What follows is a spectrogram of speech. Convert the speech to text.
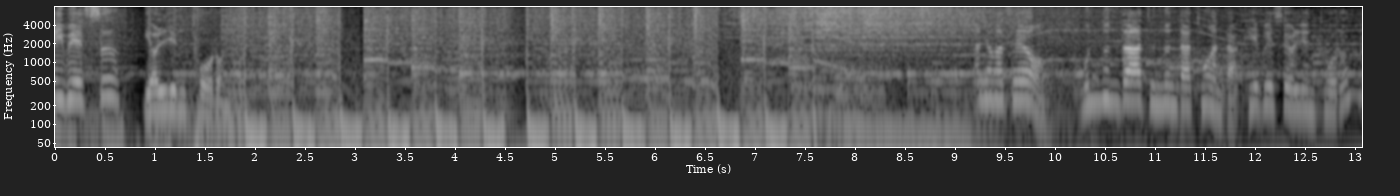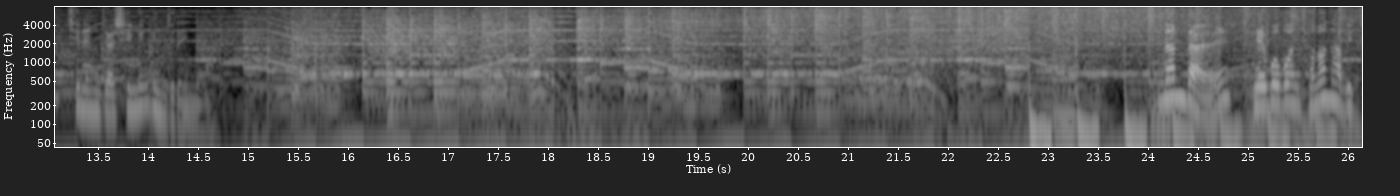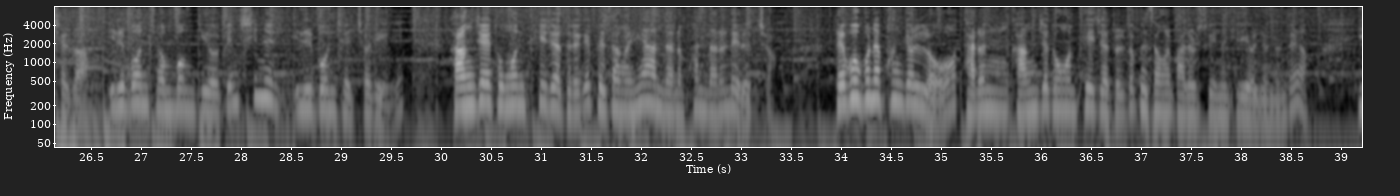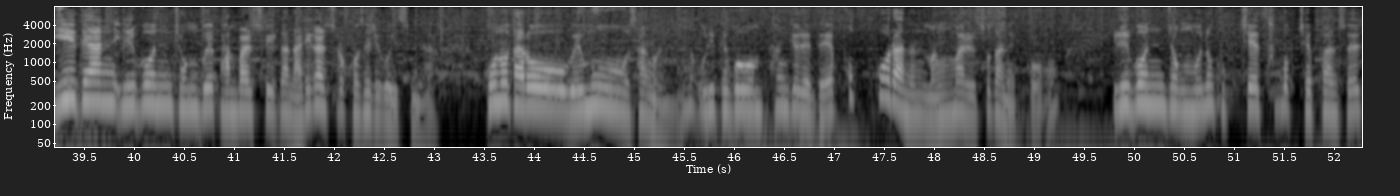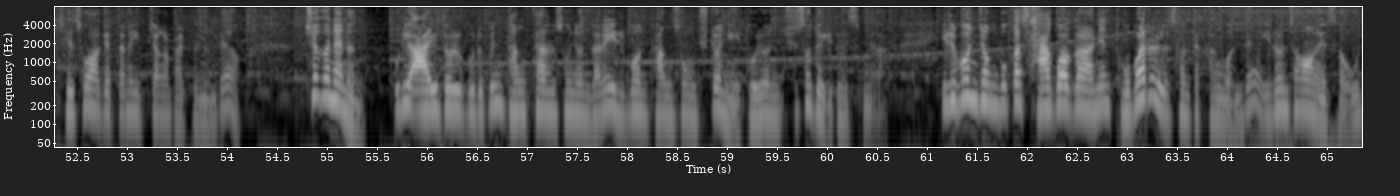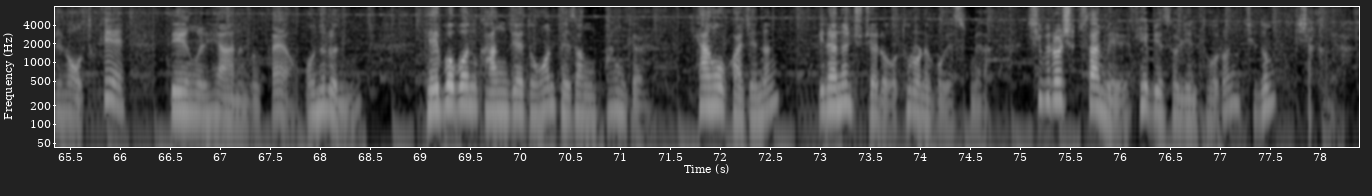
KBS 열린 토론. 안녕하세요. 묻는다, 듣는다, 통한다. KBS 열린 토론 진행자 시민 김진혜입니다. 지난달 대법원 전원 합의체가 일본 전범 기업인 신일본 제철이 강제 동원 피해자들에게 배상을 해야 한다는 판단을 내렸죠. 대부분의 판결로 다른 강제 동원 피해자들도 배상을 받을 수 있는 길이 열렸는데요. 이에 대한 일본 정부의 반발 수위가 날이 갈수록 거세지고 있습니다. 고노다로 외무상은 우리 대법원 판결에 대해 폭포라는 막말을 쏟아냈고 일본 정부는 국제사법재판소에 제소하겠다는 입장을 발표했는데요. 최근에는 우리 아이돌 그룹인 방탄소년단의 일본 방송 출연이 돌연 취소되기도 했습니다. 일본 정부가 사과가 아닌 도발을 선택한 건데요. 이런 상황에서 우리는 어떻게 대응을 해야 하는 걸까요? 오늘은 대법원 강제 동원 배상 판결, 향후 과제는 이라는 주제로 토론해 보겠습니다. 11월 13일 KBS 열린 토론 지금 시작합니다.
